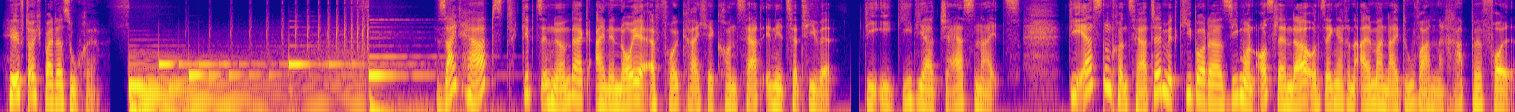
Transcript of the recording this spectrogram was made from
hilft euch bei der Suche. Seit Herbst gibt's in Nürnberg eine neue erfolgreiche Konzertinitiative, die Igidia Jazz Nights. Die ersten Konzerte mit Keyboarder Simon Ausländer und Sängerin Alma Naidu waren rappevoll.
